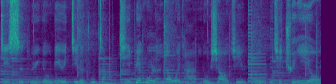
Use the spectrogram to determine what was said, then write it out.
及时与有利于己的主张，其辩护人要为他有效及维护其权益哦。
